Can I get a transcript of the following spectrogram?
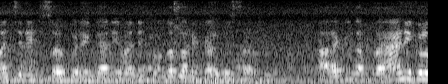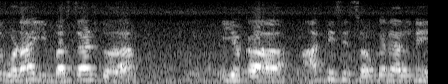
మంచినీటి సౌకర్యం కానీ ఇవన్నీ తొందరలోనే కల్పిస్తారు. ఆ రకంగా ప్రయాణికులు కూడా ఈ బస్ స్టాండ్ ద్వారా ఈ యొక్క ఆర్టీసీ సౌకర్యాలని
